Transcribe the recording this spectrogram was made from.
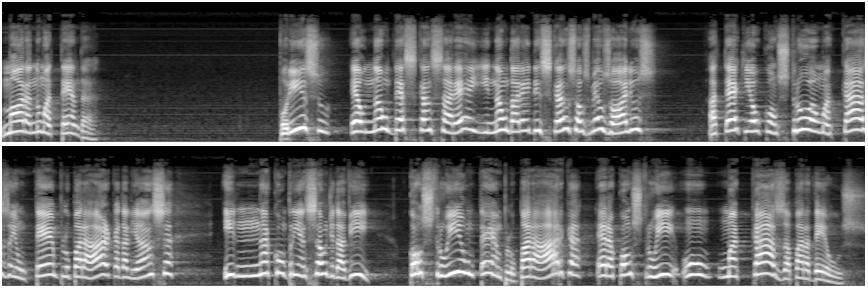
mora numa tenda. Por isso, eu não descansarei e não darei descanso aos meus olhos, até que eu construa uma casa e um templo para a arca da aliança e na compreensão de Davi, construir um templo para a arca era construir um, uma casa para Deus.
